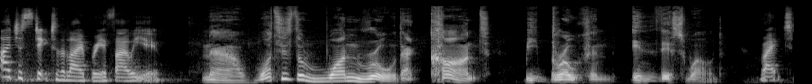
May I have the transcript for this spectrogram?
I'd just stick to the library if I were you. Now, what is the one rule that can't be broken in this world? Right.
